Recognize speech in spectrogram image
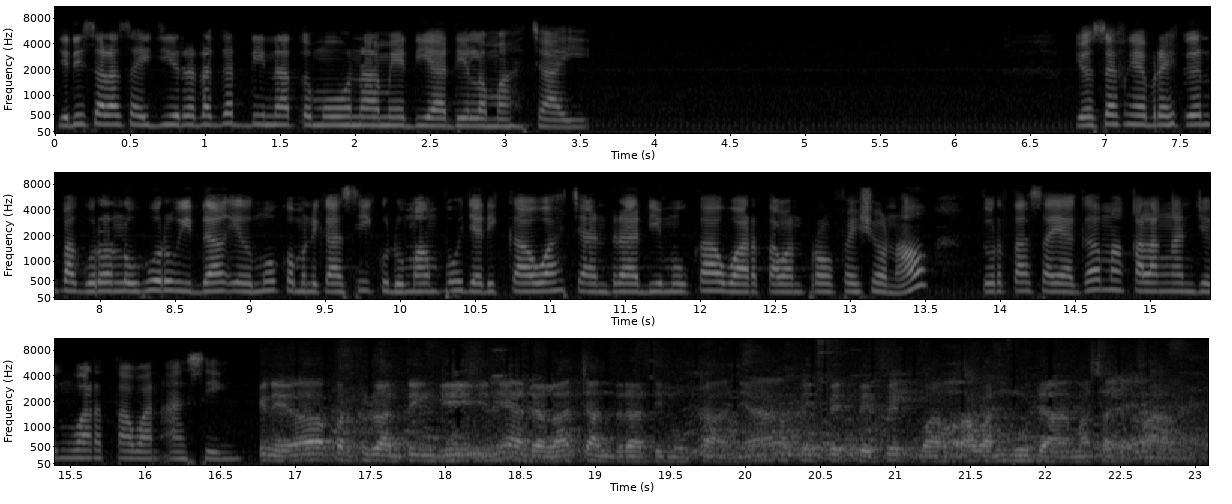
jadi salah saiji redaget dina tumuhna media di lemah cai. Yosef ngebrehkeun paguron luhur widang ilmu komunikasi kudu mampu jadi kawah Chandra di muka wartawan profesional turta sayaga makalangan jeng wartawan asing. Ini uh, perguruan tinggi ini adalah Chandra di mukanya bibit-bibit wartawan muda masa depan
